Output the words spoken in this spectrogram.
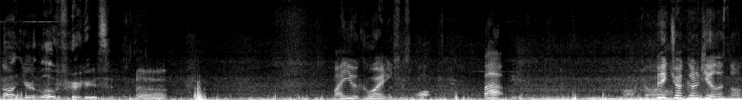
not your loafers. Why are you recording? Let's just walk. Ah! Oh, Big truck gonna kill us all.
